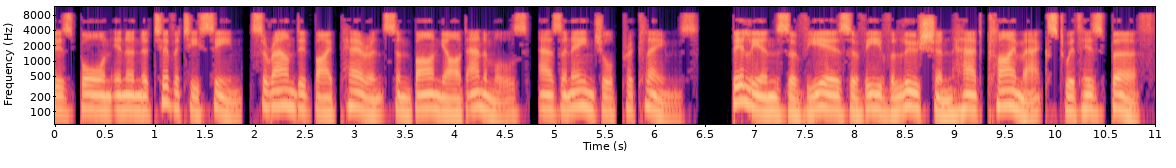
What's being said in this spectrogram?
is born in a nativity scene, surrounded by parents and barnyard animals, as an angel proclaims, "...billions of years of evolution had climaxed with his birth."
